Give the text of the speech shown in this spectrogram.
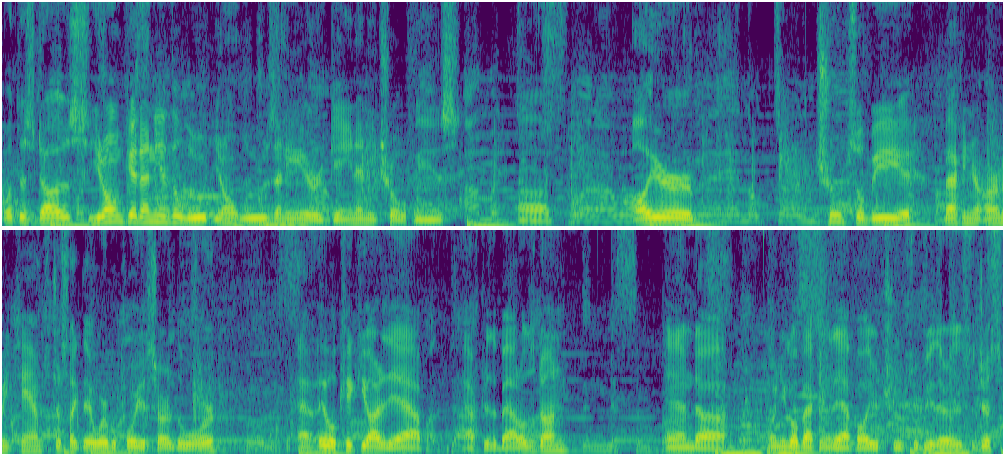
what this does, you don't get any of the loot, you don't lose any or gain any trophies. Uh, all your troops will be back in your army camps just like they were before you started the war. Uh, it will kick you out of the app after the battle's done. And uh, when you go back into the app, all your troops will be there. This is just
